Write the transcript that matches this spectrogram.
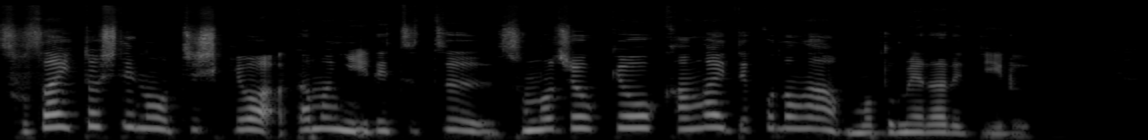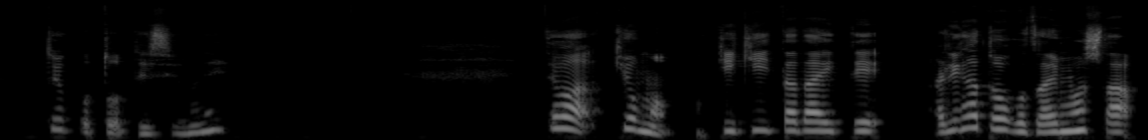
素材としての知識は頭に入れつつ、その状況を考えていくことが求められているということですよね。では、今日もお聴きいただいてありがとうございました。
